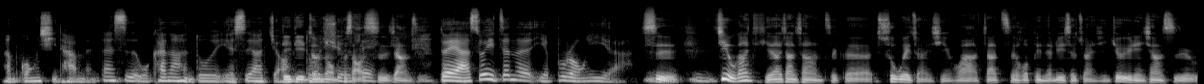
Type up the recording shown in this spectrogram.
很恭喜他们。但是我看到很多也是要缴跌跌很多学撞撞不少费，次这样子。对啊，所以真的也不容易啦。是嗯，嗯其实我刚刚提到像像这个数位转型化，它之后变成绿色转型，就有点像是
